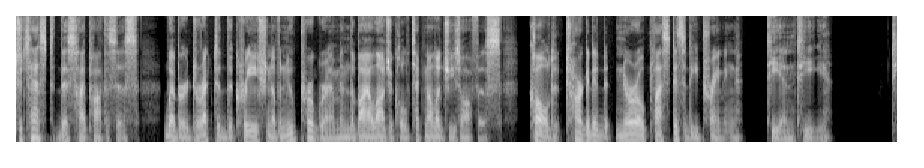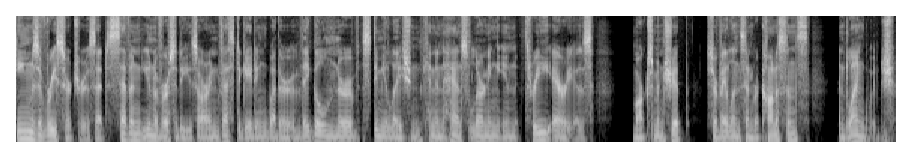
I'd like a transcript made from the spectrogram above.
To test this hypothesis, Weber directed the creation of a new program in the Biological Technologies Office called Targeted Neuroplasticity Training, TNT. Teams of researchers at seven universities are investigating whether vagal nerve stimulation can enhance learning in three areas marksmanship, surveillance and reconnaissance, and language.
